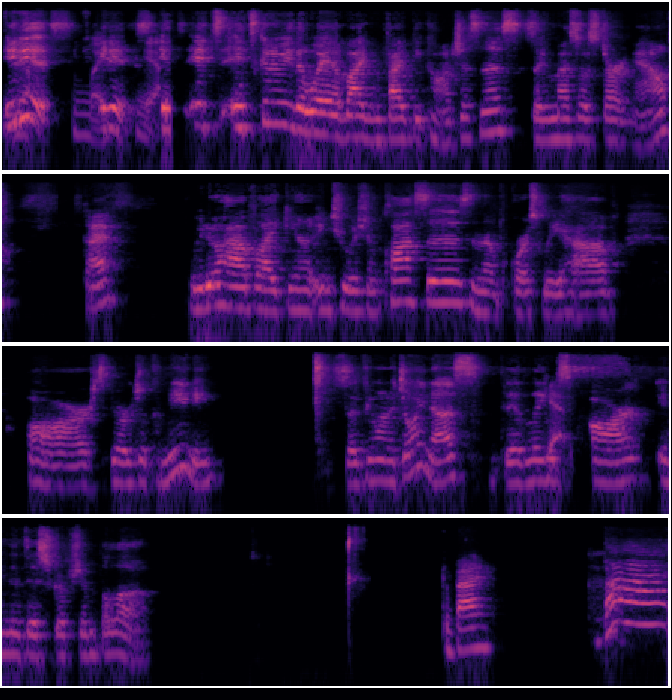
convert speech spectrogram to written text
It yeah. is. Like, it is. Yeah. It's it's it's going to be the way of life in 5D consciousness. So you might as well start now. Okay. We do have like you know intuition classes, and then of course we have our spiritual community. So if you want to join us, the links yes. are in the description below. Goodbye. Bye.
